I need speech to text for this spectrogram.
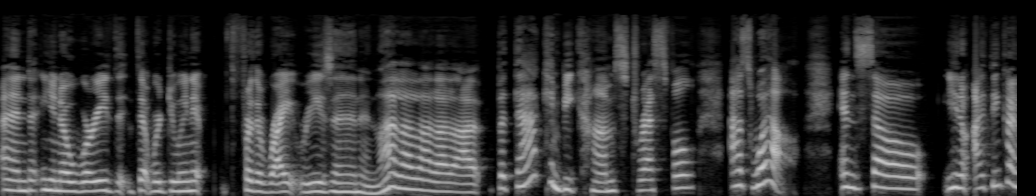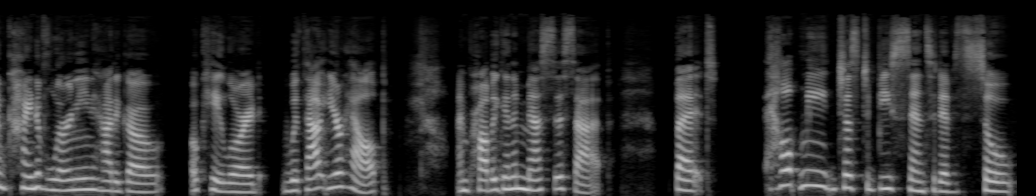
and, you know, worried that we're doing it for the right reason and la, la, la, la, la. But that can become stressful as well. And so, you know, I think I'm kind of learning how to go, okay, Lord, without your help, I'm probably going to mess this up, but help me just to be sensitive. So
